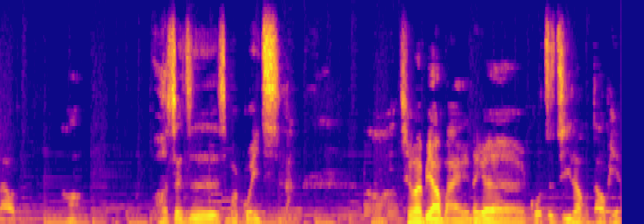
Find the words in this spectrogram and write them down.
刀的啊？或甚至什么鬼齿啊？哦，千万不要买那个果汁机那种刀片。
